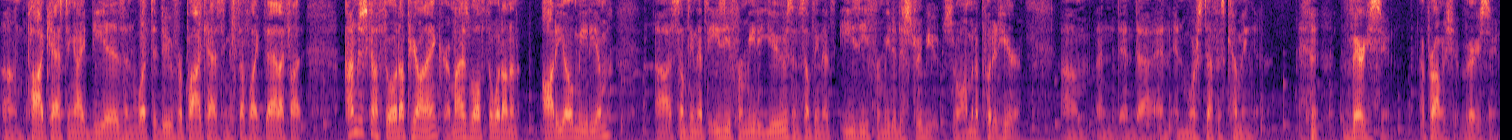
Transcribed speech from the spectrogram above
um, podcasting ideas and what to do for podcasting and stuff like that. I thought, I'm just going to throw it up here on Anchor. I might as well throw it on an audio medium, uh, something that's easy for me to use and something that's easy for me to distribute. So I'm going to put it here. Um, and, and, uh, and, and more stuff is coming very soon. I promise you, very soon.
